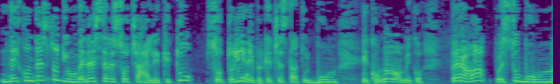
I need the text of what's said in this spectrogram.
nel contesto di un benessere sociale che tu sottolinei perché c'è stato il boom economico, però questo boom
